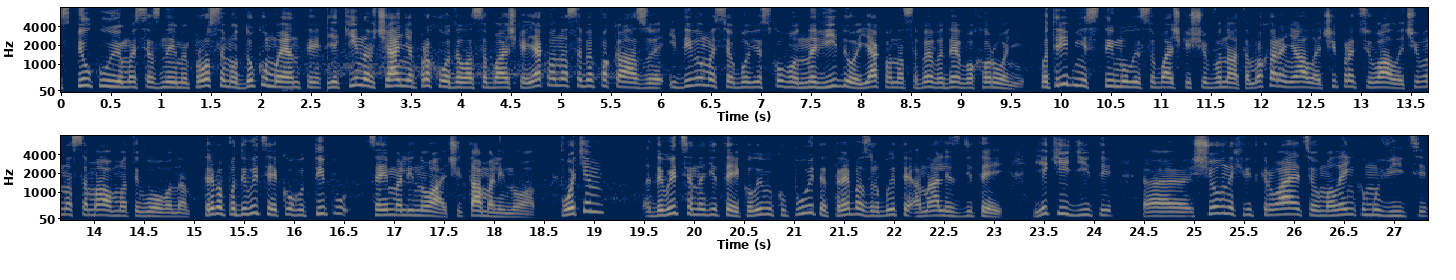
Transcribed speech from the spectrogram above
спілкуємося з ними, просимо документи, які навчання проходила собачка, як вона себе показує, і дивимося обов'язково на відео, як вона себе веде в охороні. Потрібні стимули собачки, щоб вона там охороняла, чи працювала, чи вона сама вмотивована. Треба подивитися, якого типу цей малінуа чи та малінуа. Потім дивитися на дітей. Коли ви купуєте, треба зробити аналіз дітей. Які діти, е, що в них відкривається в маленькому віці,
